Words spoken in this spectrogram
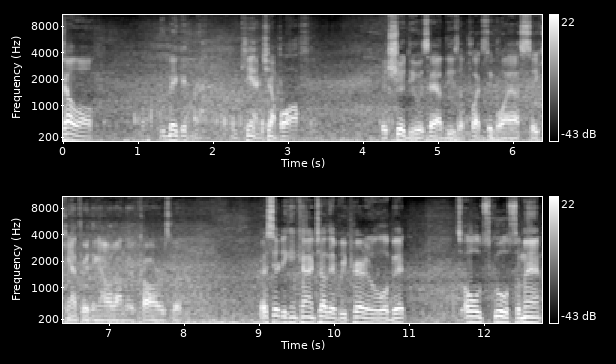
All, you make it, you can't jump off they should do is have these uh, plexiglass so you can't throw anything out on their cars. But like I said, you can kind of tell they've repaired it a little bit. It's old school cement.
